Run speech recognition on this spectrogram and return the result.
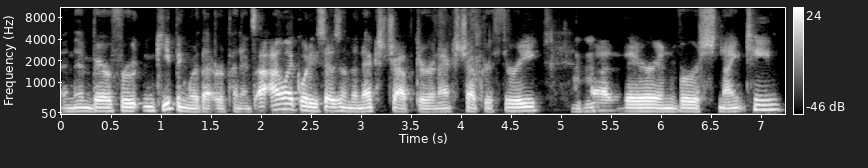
And then bear fruit in keeping with that repentance. I, I like what he says in the next chapter, in Acts chapter 3, mm-hmm. uh, there in verse 19.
